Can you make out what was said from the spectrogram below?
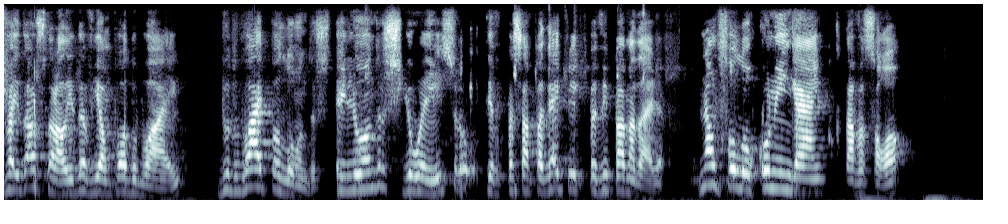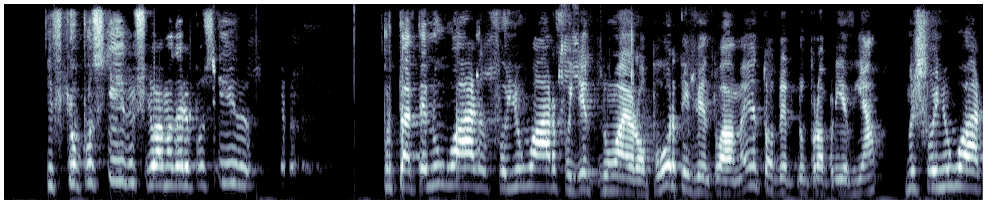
veio da Austrália de avião para o Dubai, do Dubai para Londres. Em Londres chegou a isso, teve que passar para Gateway para vir para a Madeira não falou com ninguém, porque estava só, e ficou positivo, chegou à Madeira positivo. Portanto, é no ar, foi no ar, foi dentro de um aeroporto, eventualmente, ou dentro do próprio avião, mas foi no ar.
